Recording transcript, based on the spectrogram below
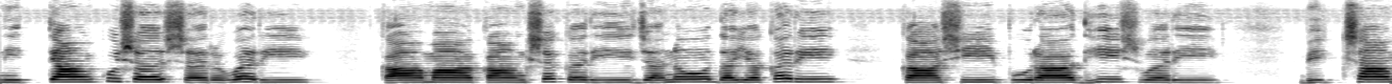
नित्याङ्कुशशर्वरी कामाकाङ्क्षकरी जनोदयकरी काशीपुराधीश्वरी भिक्षां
